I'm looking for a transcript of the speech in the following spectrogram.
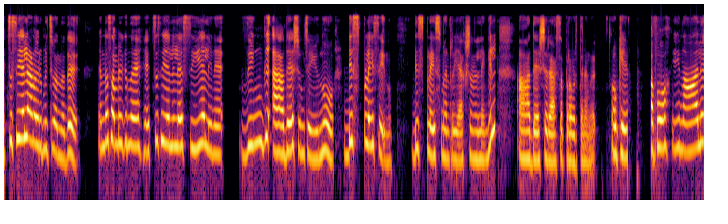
എച്ച് സി എൽ ആണ് ഒരുമിച്ച് വന്നത്. എന്താ സംഭവിക്കുന്നത് എച്ച് സി എല്ലിലെ സി എല്ലിനെ സിങ്ക് ആദേശം ചെയ്യുന്നു. ഡിസ്പ്ലേസ് ചെയ്യുന്നു. ഡിസ്പ്ലേസ്മെന്റ് റിയാക്ഷൻ അല്ലെങ്കിൽ ആദേശ രാസപ്രവർത്തനങ്ങൾ ഓക്കെ അപ്പോൾ ഈ നാല്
